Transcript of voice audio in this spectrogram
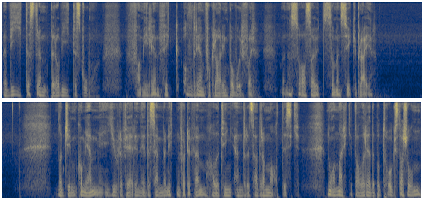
med hvite strømper og hvite sko. Familien fikk aldri en forklaring på hvorfor, men hun så altså ut som en sykepleier. Når Jim kom hjem i juleferien i desember 1945, hadde ting endret seg dramatisk noe han merket allerede på togstasjonen,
